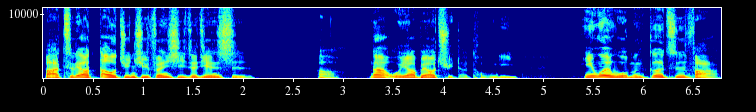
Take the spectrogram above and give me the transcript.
把资料倒进去分析这件事啊，那我要不要取得同意？因为我们个资法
